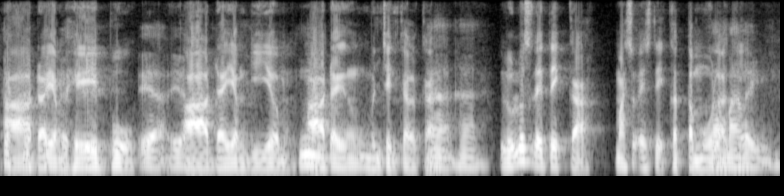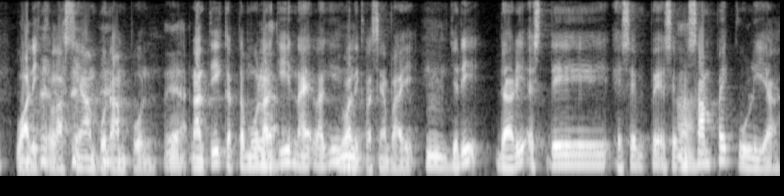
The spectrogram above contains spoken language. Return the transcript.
Ada yang heboh, Iya, iya. ada yang diem, ada yang menjengkelkan. Aha. Lulus dari TK, masuk SD, ketemu Sama lagi. lagi. Wali kelasnya ampun-ampun. Iya. Nanti ketemu lagi, naik lagi, wali kelasnya baik. Jadi dari SD, SMP, SMA sampai kuliah,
